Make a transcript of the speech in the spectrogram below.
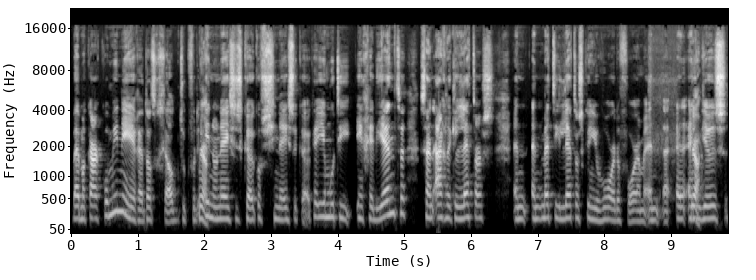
bij elkaar combineren. Dat geldt natuurlijk voor de Ja. Indonesische keuken of Chinese keuken. Je moet die ingrediënten zijn eigenlijk letters en, en met die letters kun je woorden vormen. En, en, en Ja. je,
